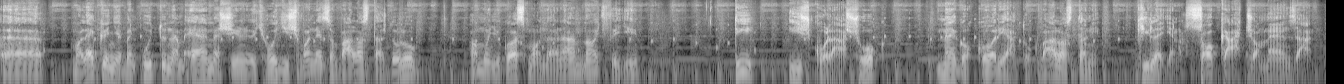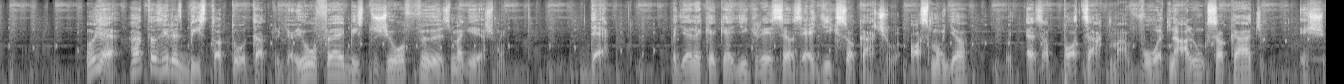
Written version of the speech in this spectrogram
Ö, Ma legkönnyebben úgy tudnám elmesélni, hogy hogy is van ez a választás dolog, ha mondjuk azt mondanám, nagy figyelj, ti iskolások meg akarjátok választani, ki legyen a szakács a menzán. Ugye? Hát azért ez biztató, tehát ugye a jó fej biztos jól főz, meg ilyesmi. De a gyerekek egyik része az egyik szakácsról azt mondja, hogy ez a pacák már volt nálunk szakács, és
